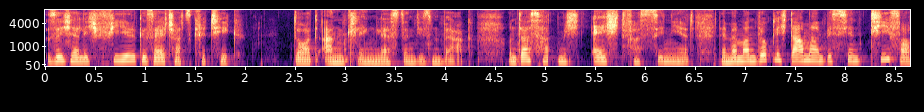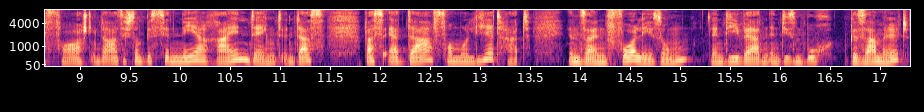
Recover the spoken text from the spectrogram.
sicherlich viel Gesellschaftskritik dort anklingen lässt in diesem Werk. Und das hat mich echt fasziniert. Denn wenn man wirklich da mal ein bisschen tiefer forscht und da sich so ein bisschen näher reindenkt in das, was er da formuliert hat in seinen Vorlesungen, denn die werden in diesem Buch gesammelt,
